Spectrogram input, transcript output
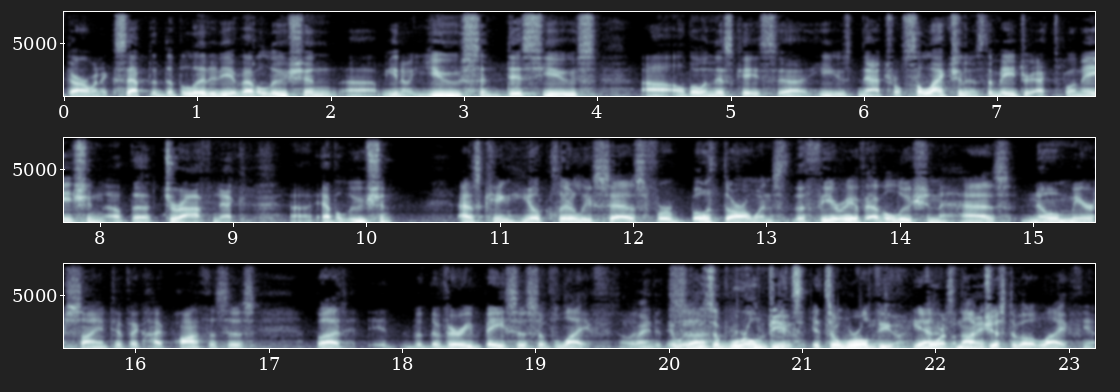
Darwin accepted the validity of evolution, uh, you know, use and disuse, uh, although in this case, uh, he used natural selection as the major explanation of the giraffe neck uh, evolution. As King-Hele clearly says for both Darwins, the theory of evolution has no mere scientific hypothesis, but, it, but the very basis of life. So right. It, was a worldview. It's, it's, a worldview, yeah. it's not right? just about life. Yeah.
